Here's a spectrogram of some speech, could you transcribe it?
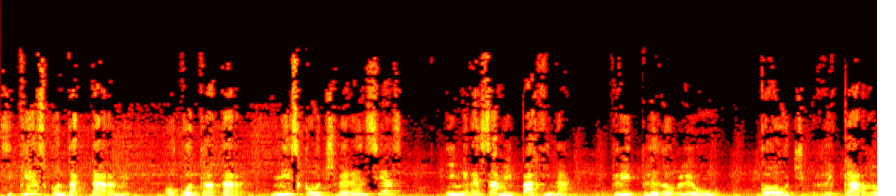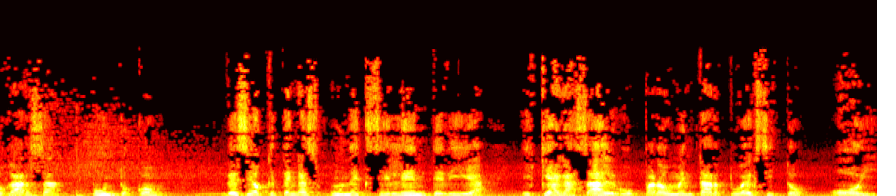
Si quieres contactarme o contratar mis coachferencias, ingresa a mi página www.coachricardogarza.com. Deseo que tengas un excelente día y que hagas algo para aumentar tu éxito hoy.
